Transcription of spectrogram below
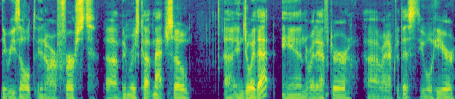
the result in our first uh, Members Cup match. So uh, enjoy that, and right after uh, right after this, you will hear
